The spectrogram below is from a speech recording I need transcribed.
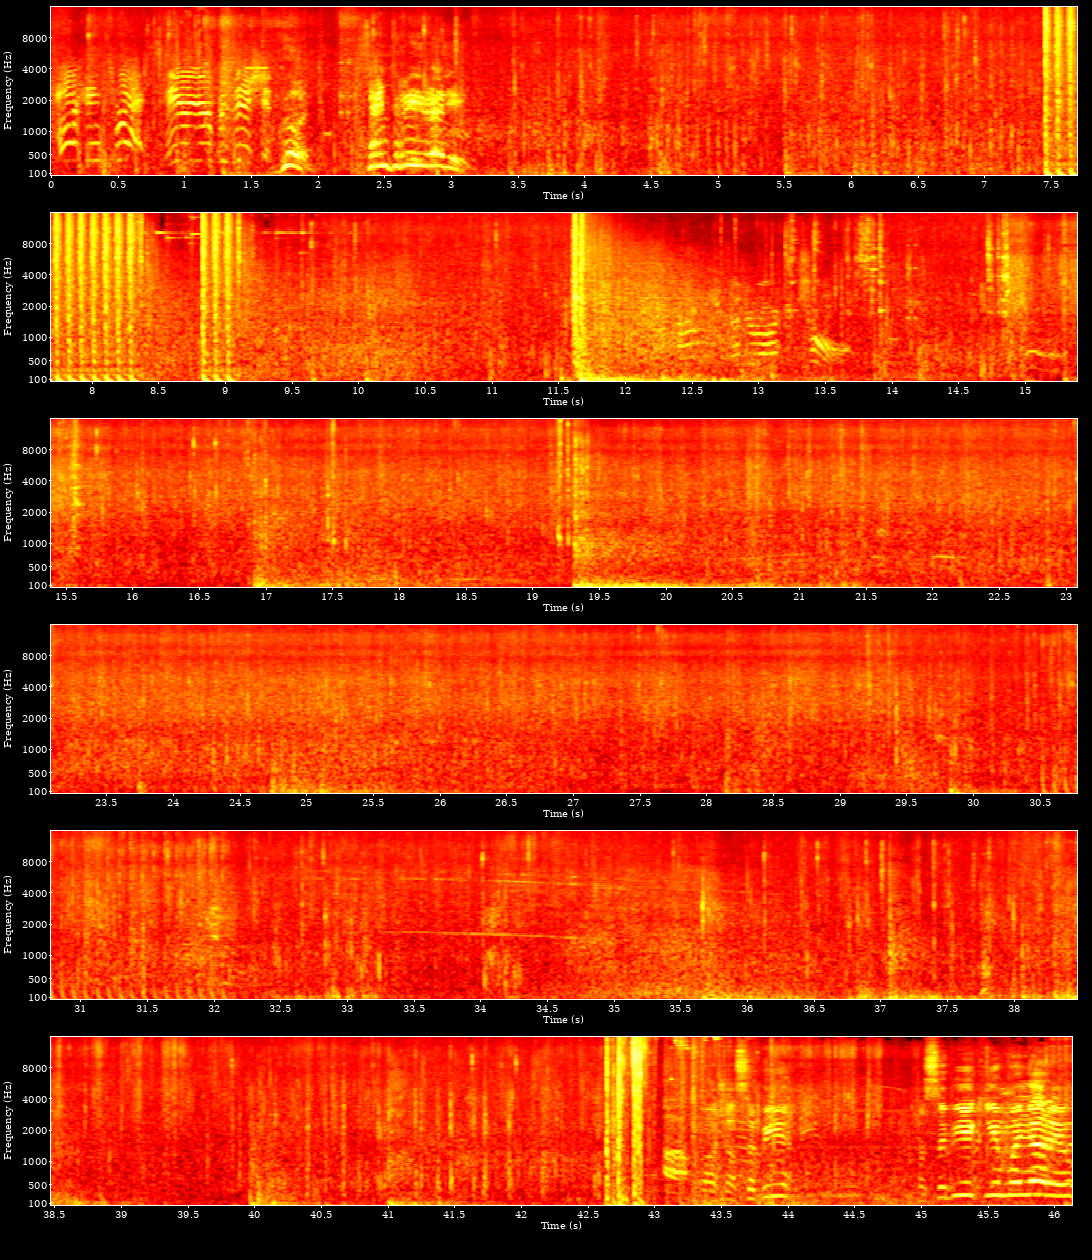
Marking threat! Near your position! Good. Sentry ready. Já sabia. Já sabia que ia malhar eu.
